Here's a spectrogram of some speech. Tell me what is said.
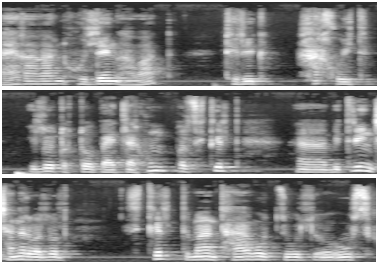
Байгаагаар нь хүлээн аваад тэрийг харах үед илүү дутуу байдлаар хүн бол сэтгэлд бидний чанар бол сэтгэлд маань таагүй зүйл үүсэх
